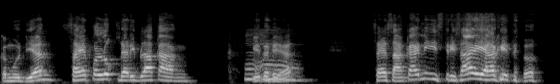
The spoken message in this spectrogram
kemudian saya peluk dari belakang, mm -hmm. gitu ya. Saya sangka ini istri saya gitu.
